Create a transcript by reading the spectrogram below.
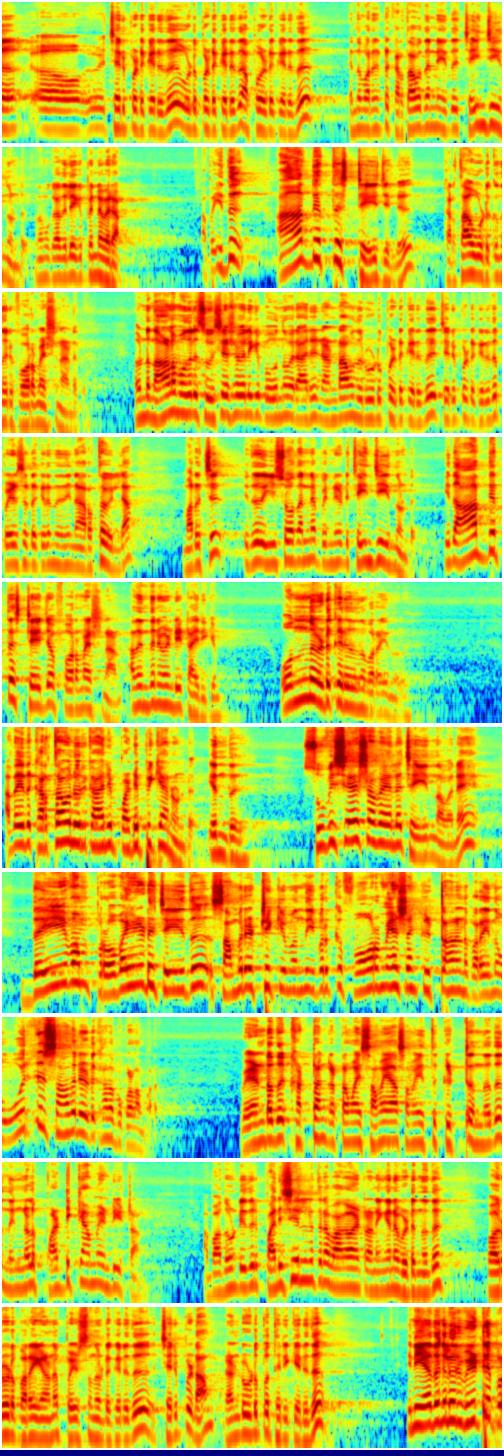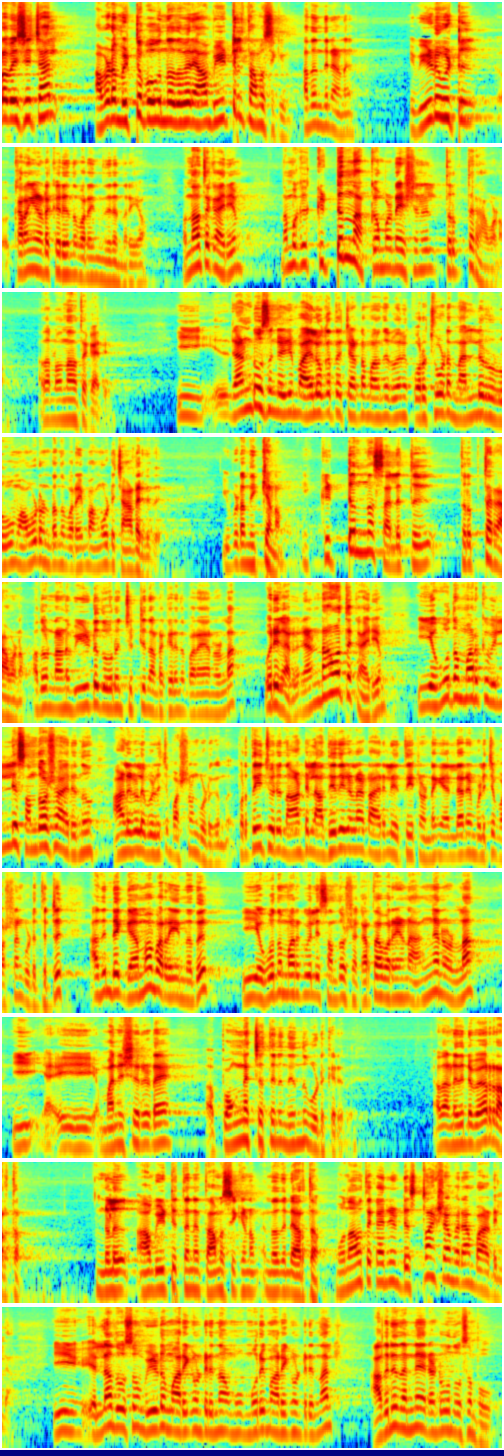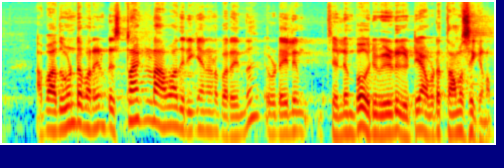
ചെരുപ്പെടുക്കരുത് ഉടുപ്പെടുക്കരുത് അപ്പം എടുക്കരുത്. എന്ന് പറഞ്ഞിട്ട് കർത്താവ് തന്നെ ഇത് ചേഞ്ച് ചെയ്യുന്നുണ്ട്. നമുക്ക് അതിലേക്ക് പിന്നെ വരാം. അപ്പോൾ ഇത് ആദ്യത്തെ സ്റ്റേജിൽ കർത്താവ് കൊടുക്കുന്ന ഒരു ഫോർമേഷനാണിത് അതുകൊണ്ട് നാളെ മുതൽ സുവിശേഷ വേലയ്ക്ക് പോകുന്നവരാരും രണ്ടാമത് ഒരു ഉടുപ്പ് എടുക്കരുത് ചെരുപ്പ് എടുക്കരുത് പേഴ്സ് എടുക്കരുത് ഇതിന് അർത്ഥമില്ല. മറിച്ച് ഇത് ഈശോ തന്നെ പിന്നീട് ചേഞ്ച് ചെയ്യുന്നുണ്ട്. ഇത് ആദ്യത്തെ സ്റ്റേജ് ഓഫ് ഫോർമേഷനാണ് അതെന്തിനു വേണ്ടിയിട്ടായിരിക്കും? ഒന്നും എടുക്കരുതെന്ന് പറയുന്നത്. അതായത് കർത്താവിന് ഒരു കാര്യം പഠിപ്പിക്കാനുണ്ട്. എന്ത്? സുവിശേഷ വേല ചെയ്യുന്നവനെ ദൈവം പ്രൊവൈഡ് ചെയ്ത് സംരക്ഷിക്കുമെന്ന് ഇവർക്ക് ഫോർമേഷൻ കിട്ടാനാണ് പറയുന്നത് ഒരു സാധനം എടുക്കാതെ പൊക്കോളാൻ പറയും വേണ്ടത് ഘട്ടം ഘട്ടമായി സമയാസമയത്ത് കിട്ടുന്നത് നിങ്ങൾ പഠിക്കാൻ വേണ്ടിയിട്ടാണ്. അപ്പോൾ അതുകൊണ്ട് ഇതൊരു പരിശീലനത്തിന്റെ ഭാഗമായിട്ടാണ് ഇങ്ങനെ വിടുന്നത്. അപ്പോൾ അവരോട് പറയുകയാണ് പേഴ്സൊന്നും എടുക്കരുത് ചെരുപ്പിടാം രണ്ട് ഉടുപ്പ് ധരിക്കരുത്. ഇനി ഏതെങ്കിലും ഒരു വീട്ടിൽ പ്രവേശിച്ചാൽ അവിടെ വിട്ടുപോകുന്നത് വരെ ആ വീട്ടിൽ താമസിക്കും. അതെന്തിനാണ്? ഈ വീട് വിട്ട് കറങ്ങി നടക്കരുതെന്ന് പറയുന്നതിനെന്നറിയോ? ഒന്നാമത്തെ കാര്യം നമുക്ക് കിട്ടുന്ന അക്കോമഡേഷനിൽ തൃപ്തരാവണം. അതാണ് ഒന്നാമത്തെ കാര്യം. ഈ രണ്ട് ദിവസം കഴിയുമ്പോൾ അയലോക്കത്തെ ചേട്ടൻ പറഞ്ഞിട്ട് പറഞ്ഞു, കുറച്ചുകൂടെ നല്ലൊരു റൂം അവിടെ ഉണ്ടെന്ന് പറയുമ്പോൾ അങ്ങോട്ട് ചാടരുത്. ഇവിടെ നിൽക്കണം. ഈ കിട്ടുന്ന സ്ഥലത്ത് തൃപ്തരാവണം. അതുകൊണ്ടാണ് വീട് തോറും ചുറ്റി നടക്കരുതെന്ന് പറയാനുള്ള ഒരു കാര്യം രണ്ടാമത്തെ കാര്യം ഈ യഹൂദന്മാർക്ക് വലിയ സന്തോഷമായിരുന്നു ആളുകളെ വിളിച്ച് ഭക്ഷണം കൊടുക്കുന്നത്. പ്രത്യേകിച്ച് ഒരു നാട്ടിൽ അതിഥികളായിട്ട് ആരെങ്കിലും എത്തിയിട്ടുണ്ടെങ്കിൽ എല്ലാവരെയും വിളിച്ച് ഭക്ഷണം കൊടുത്തിട്ട് അതിന്റെ ഗമ പറയുന്നത് ഈ യഹൂദന്മാർക്ക് വലിയ സന്തോഷം കർത്താവ് പറയണ അങ്ങനെയുള്ള ഈ ഈ മനുഷ്യരുടെ പൊങ്ങച്ചത്തിന് നിന്ന് കൊടുക്കരുത്. അതാണ് ഇതിന്റെ വേറൊരു അർത്ഥം. നിങ്ങൾ ആ വീട്ടിൽ തന്നെ താമസിക്കണം എന്നതിന്റെ അർത്ഥം. മൂന്നാമത്തെ കാര്യം ഡിസ്ട്രാക്ഷൻ വരാൻ പാടില്ല. ഈ എല്ലാ ദിവസവും വീട് മാറിക്കൊണ്ടിരുന്ന മുറി മാറിക്കൊണ്ടിരുന്നാൽ അതിന് തന്നെ രണ്ട് മൂന്ന് ദിവസം പോകും അപ്പോൾ അതുകൊണ്ട് പറയും ഡിസ്ട്രാക്റ്റഡ് ആവാതിരിക്കാനാണ് പറയുന്നത്. എവിടെയെങ്കിലും ചെല്ലുമ്പോൾ ഒരു വീട് കിട്ടി അവിടെ താമസിക്കണം.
